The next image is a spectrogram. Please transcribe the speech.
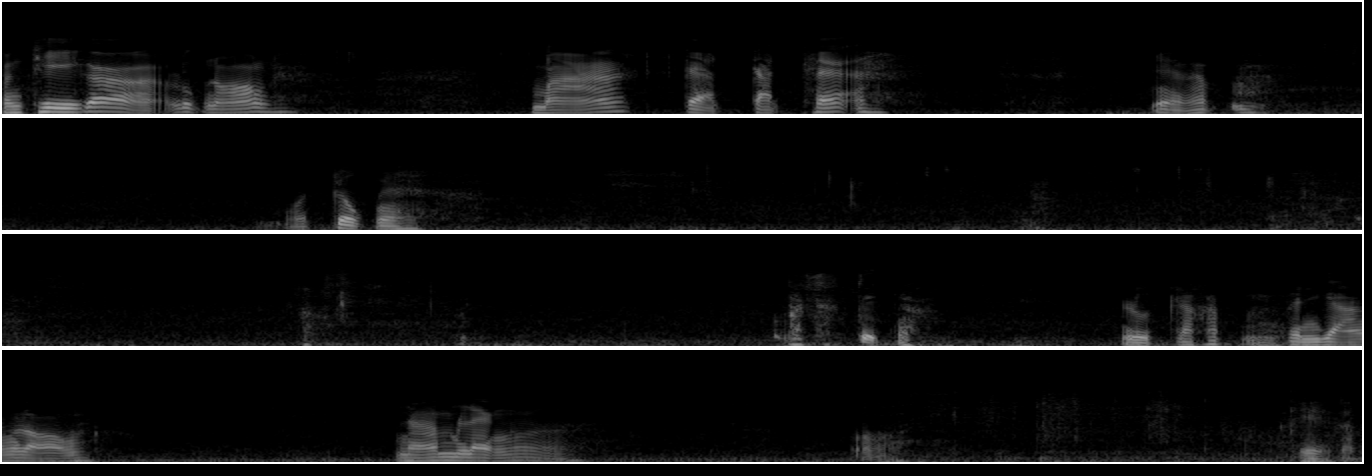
บางทีก็ลูกน้อง หมาแกดกัดแทะ เนี่ยครับหมดจุกไงพลาสติกหลุดแล้วครับ เป็นยางรอง น้ำแรงอ๋อโอเคครับ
